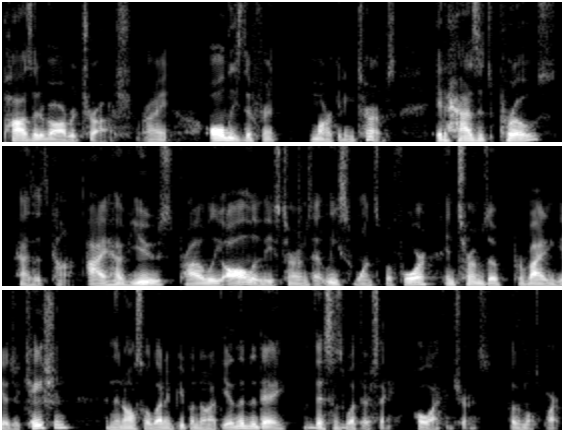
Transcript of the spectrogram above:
positive arbitrage, right? All these different marketing terms. It has its pros, has its cons. I have used probably all of these terms at least once before in terms of providing the education and then also letting people know at the end of the day, this is what they're saying whole life insurance for the most part,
